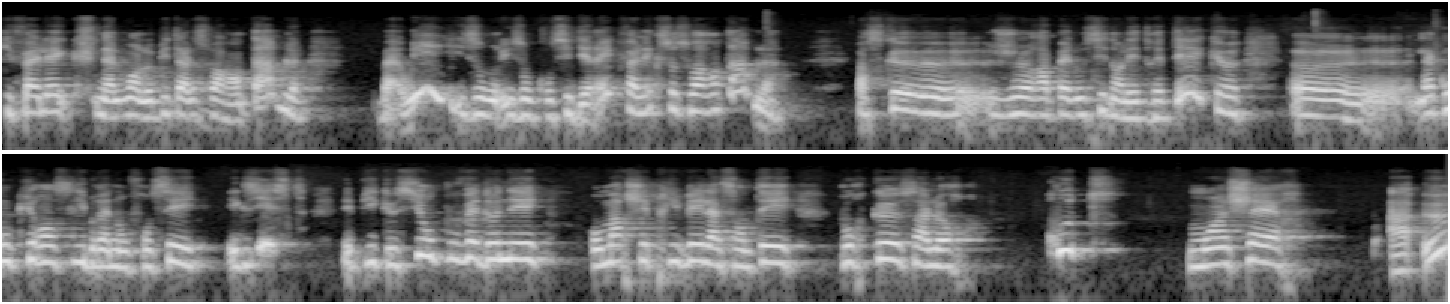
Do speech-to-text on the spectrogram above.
qu'il fallait que finalement l'hôpital soit rentable, bah oui, ils ont, ils ont considéré qu'il fallait que ce soit rentable. Parce que je rappelle aussi dans les traités que la concurrence libre et non faussée existe, et puis que si on pouvait donner au marché privé la santé pour que ça leur coûte moins cher à eux,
